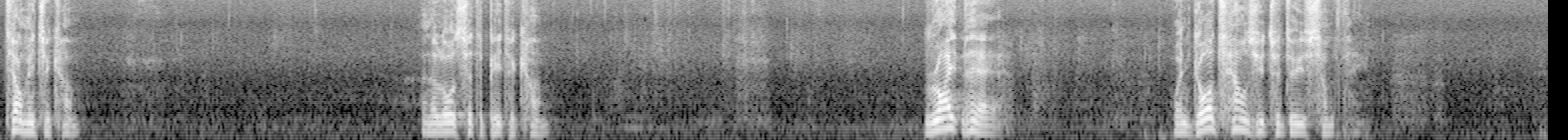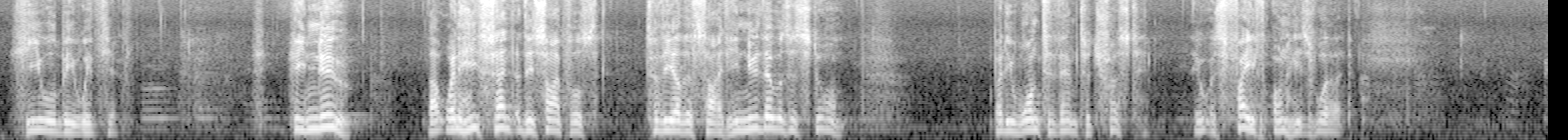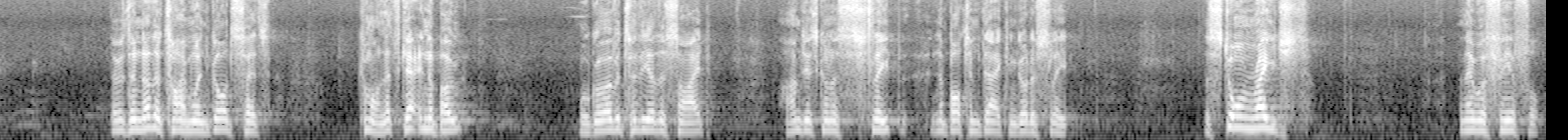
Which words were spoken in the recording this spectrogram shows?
tell me to come. And the Lord said to Peter, Come. Right there, when God tells you to do something, he will be with you. He knew that when he sent the disciples to the other side, he knew there was a storm. But he wanted them to trust him. It was faith on his word. There was another time when God says, Come on, let's get in the boat. We'll go over to the other side. I'm just going to sleep in the bottom deck and go to sleep. The storm raged and they were fearful.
